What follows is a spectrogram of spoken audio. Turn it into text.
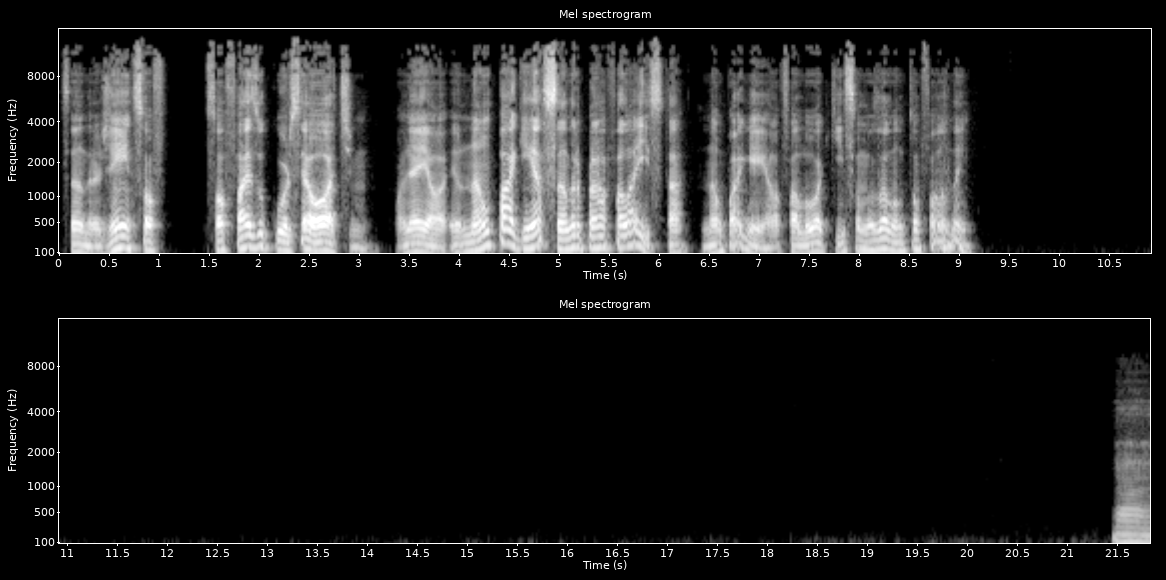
Sandra, gente, só, só faz o curso, é ótimo. Olha aí, ó, eu não paguei a Sandra para falar isso, tá? Não paguei. Ela falou aqui, são meus alunos estão falando aí. É...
